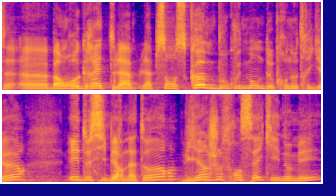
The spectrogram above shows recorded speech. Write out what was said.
bah, on regrette l'absence comme beaucoup de monde de Chrono Trigger et de Cybernator, il y a un jeu français qui est nommé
